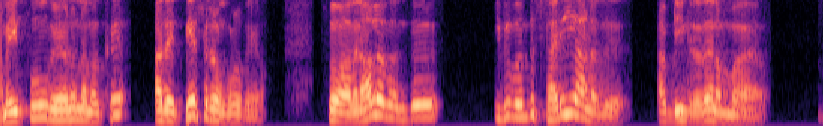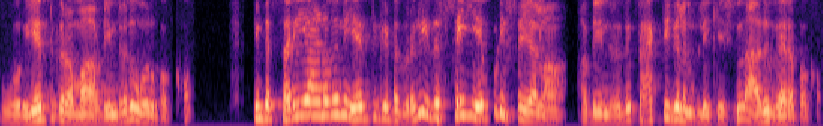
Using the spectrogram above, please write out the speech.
அமைப்பும் வேணும் நமக்கு. அதை பேசுறவங்களும் வேணும். ஸோ அதனால வந்து இது வந்து சரியானது அப்படின்றத நம்ம ஒரு ஏத்துக்கிறோமா அப்படின்றது ஒரு பக்கம். இந்த சரியானதுன்னு ஏத்துக்கிட்ட பிறகு இதை செய்ய எப்படி செய்யலாம் அப்படின்றது பிராக்டிக்கல் இம்ப்ளிகேஷன் அது வேற பக்கம்.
